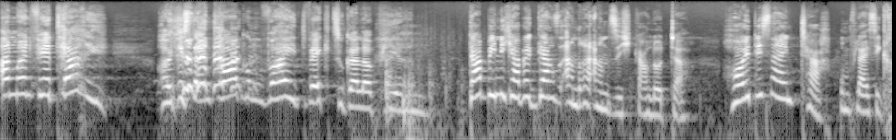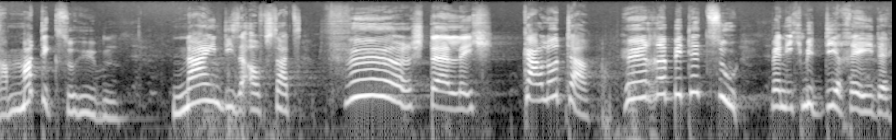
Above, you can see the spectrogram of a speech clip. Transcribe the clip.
An mein Pferd Terry. Heute ist ein Tag, um weit weg zu galoppieren. Da bin ich aber ganz anderer Ansicht, Carlotta. Heute ist ein Tag, um fleißig Grammatik zu üben. Nein, dieser Aufsatz Fürchterlich. Carlotta, höre bitte zu, wenn ich mit dir rede.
